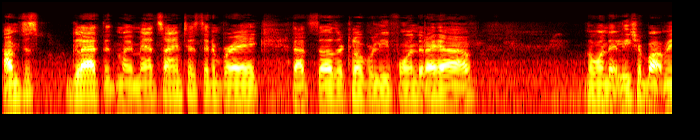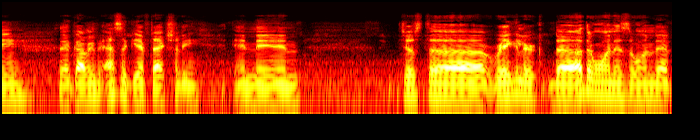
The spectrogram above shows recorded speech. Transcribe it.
I'm just glad that my mad scientist didn't break. That's the other cloverleaf one that I have. The one that Alicia bought me. That got me as a gift actually. And then just the regular the other one is the one that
